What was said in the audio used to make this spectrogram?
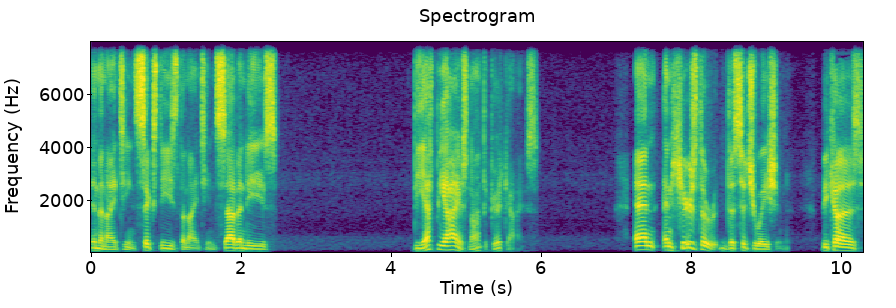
in the 1960s, the 1970s. The FBI is not the good guys. And and here's the the situation because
